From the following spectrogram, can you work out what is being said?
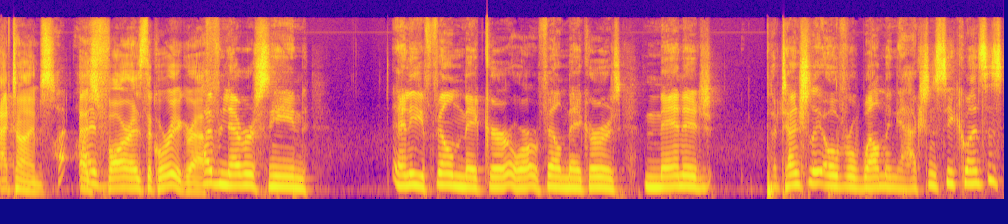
at times as I've- far as the choreograph. I've never seen any filmmaker or filmmakers manage potentially overwhelming action sequences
